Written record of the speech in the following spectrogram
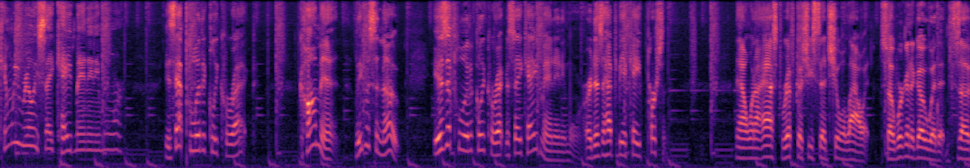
can we really say caveman anymore? Is that politically correct? Comment, leave us a note. Is it politically correct to say caveman anymore, or does it have to be a cave person? Now, when I asked Rivka, she said she'll allow it, so we're going to go with it. So,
